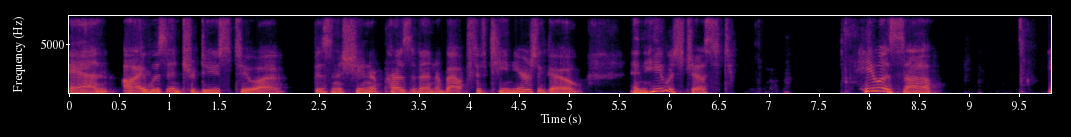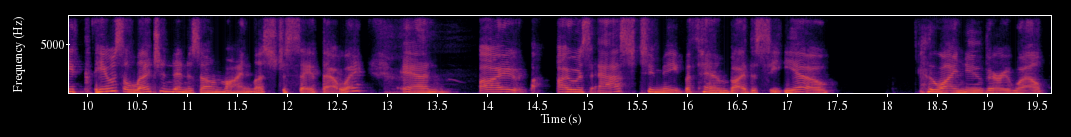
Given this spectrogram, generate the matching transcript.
And I was introduced to a business unit president about 15 years ago, and he was just, he was, uh, he, he was a legend in his own mind. Let's just say it that way. And I, I was asked to meet with him by the CEO, who I knew very well,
